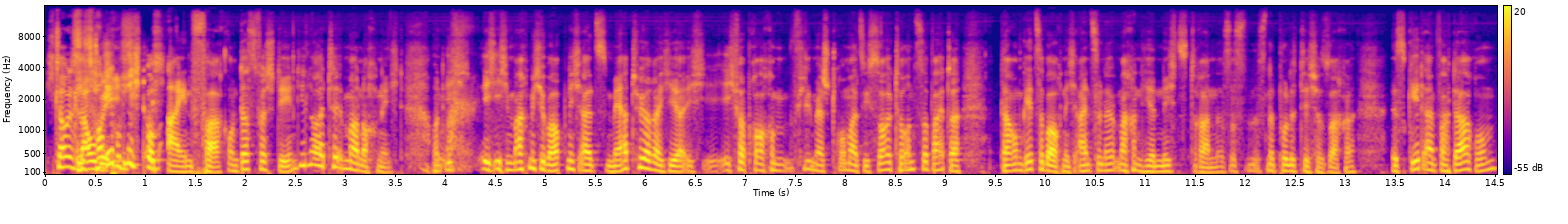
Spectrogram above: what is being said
Ich glaube, das glaube ist nicht um einfach und das verstehen die Leute immer noch nicht. Und ich, ich, ich mache mich überhaupt nicht als Märtyrer hier. Ich, ich verbrauche viel mehr Strom, als ich sollte und so weiter. Darum geht es aber auch nicht. Einzelne machen hier nichts dran. Das ist, das ist eine politische Sache. Es geht einfach darum,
